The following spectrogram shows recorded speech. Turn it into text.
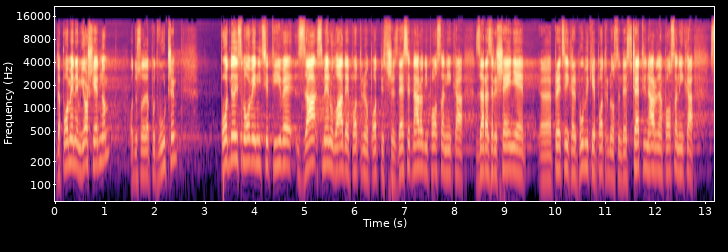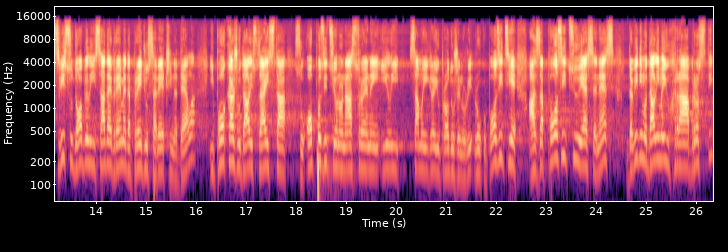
Da pomenem još jednom, odnosno da podvučem, Podneli smo ove inicijative, za smenu vlada je potrebno potpis 60 narodnih poslanika, za razrešenje predsednika Republike je potrebno 84 narodna poslanika. Svi su dobili i sada je vreme da pređu sa reči na dela i pokažu da li su zaista su opozicijono nastrojeni ili samo igraju produženu ruku pozicije, a za poziciju SNS da vidimo da li imaju hrabrosti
